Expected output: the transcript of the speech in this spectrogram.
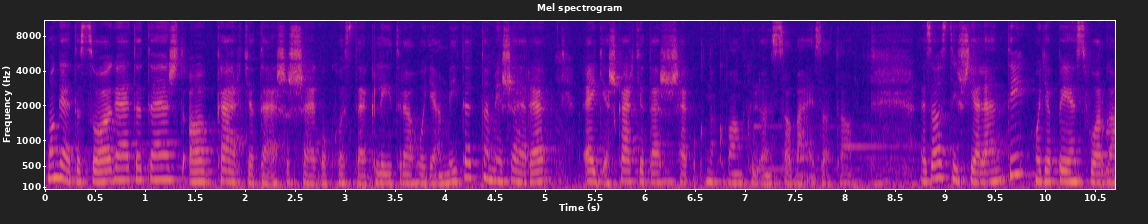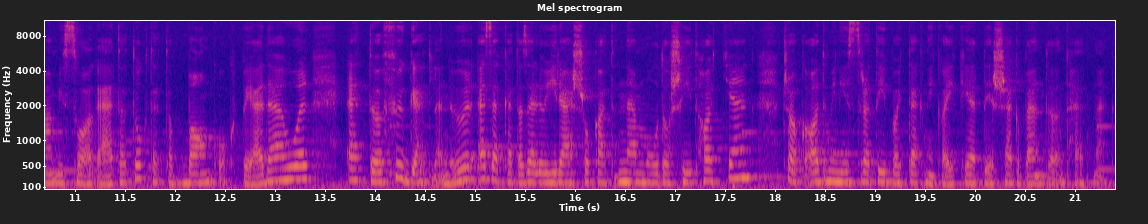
Magát a szolgáltatást a kártyatársaságok hozták létre, ahogy említettem, és erre egyes kártyatársaságoknak van külön szabályzata. Ez azt is jelenti, hogy a pénzforgalmi szolgáltatók, tehát a bankok például ettől függetlenül ezeket az előírásokat nem módosíthatják, csak administratív vagy technikai kérdésekben dönthetnek.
